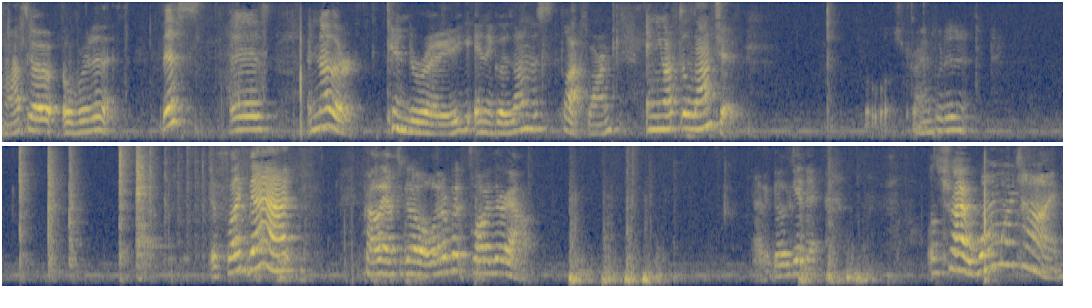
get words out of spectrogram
now let's go over to this. This is another Kinder egg, and it goes on this platform, and you have to launch it. So let's try and put it in. Just like that. Probably have to go a little bit farther out. Get it. Let's try it one more time.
